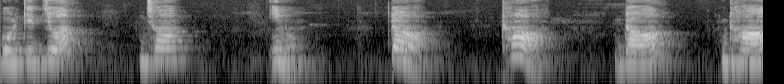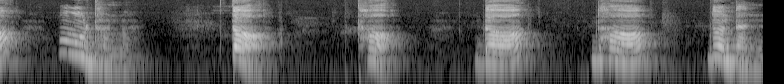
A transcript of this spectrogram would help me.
বর্গের জোয়া, ঝ ইঙ ট, ঠ, ড, ঢ, মূর্ধন্য। ত, থ, দ, ধ, দন্তান্ন।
